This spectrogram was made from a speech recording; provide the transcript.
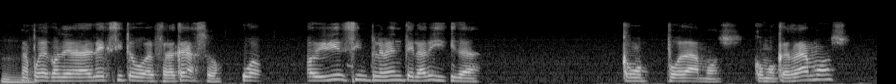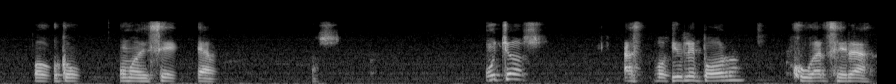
Mm. Nos puede condenar al éxito o al fracaso. O a, a vivir simplemente la vida como podamos, como querramos o como, como deseamos. Muchos hacen posible por jugársela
